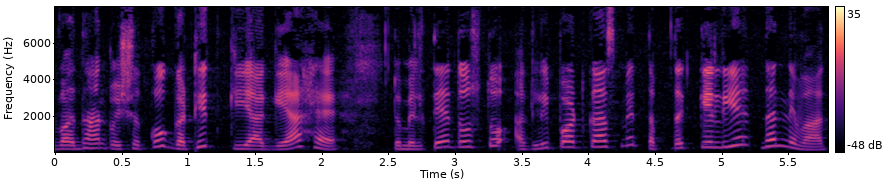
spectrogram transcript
विधान परिषद को गठित किया गया है। तो मिलते हैं दोस्तों अगली पॉडकास्ट में। तब तक के लिए धन्यवाद।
